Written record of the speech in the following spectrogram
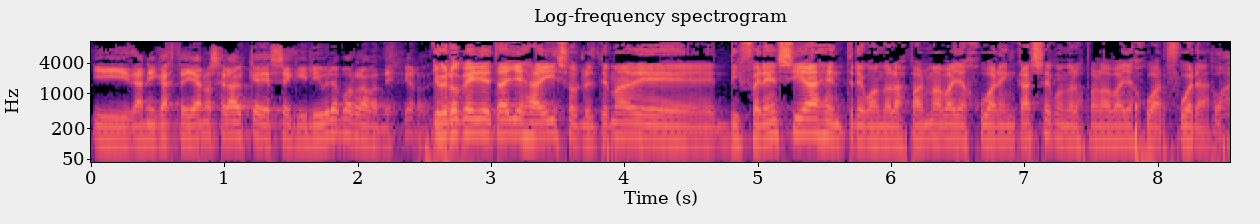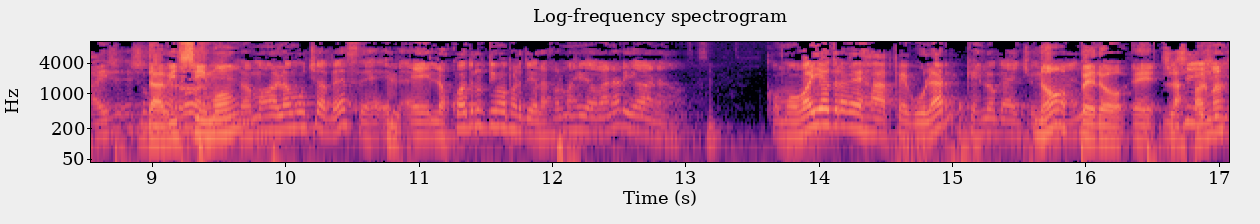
Y Dani Castellano será el que desequilibre por la banda izquierda. Yo creo que hay detalles ahí sobre el tema de diferencias entre cuando Las Palmas vaya a jugar en casa y cuando Las Palmas vaya a jugar fuera. Pues ahí eso es un David error, Simón, Lo hemos hablado muchas veces. El- eh, los cuatro últimos partidos, Las Palmas ha ido a ganar y ha ganado. Como vaya otra vez a especular, que es lo que ha hecho. No, pero, eh, Sí, Las sí, Palmas- sí,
